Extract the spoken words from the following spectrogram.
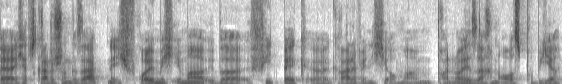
Äh, ich habe es gerade schon gesagt, ne, ich freue mich immer über Feedback, gerade wenn ich hier auch mal ein paar neue Sachen ausprobiere.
